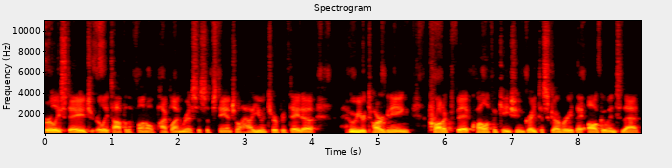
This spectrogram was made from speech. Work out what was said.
early stage early top of the funnel pipeline risk is substantial. How you interpret data who you're targeting product fit qualification great discovery they all go into that.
